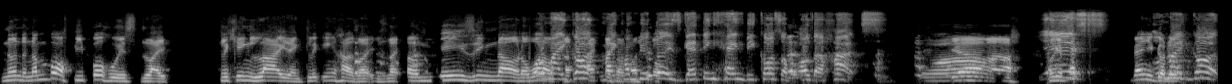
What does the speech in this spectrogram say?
you know, the number of people who is like clicking like and clicking hearts right, is like amazing now. You know, one Oh of my god, my highlights of our computer is getting hanged because of all the hearts. Wow. Yeah. Okay, Yes. Ben, you oh got my to. god.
